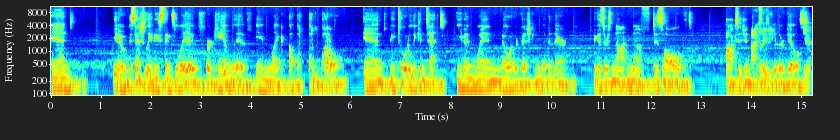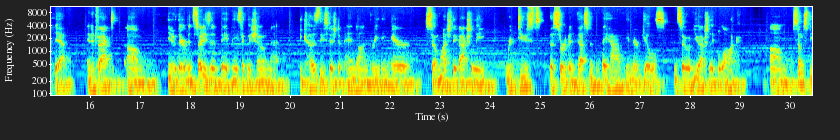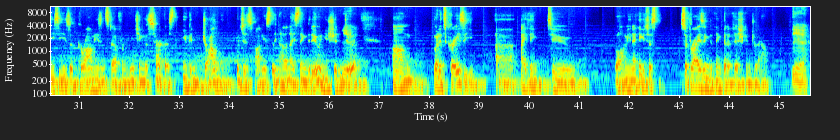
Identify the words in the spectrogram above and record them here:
and you know essentially these things live or can live in like a pu- pu- puddle and be totally content even when no other fish can live in there because there's not enough dissolved oxygen to breathe Oxygen. through their gills Yeah. and in fact um, you know there have been studies that have basically shown that because these fish depend on breathing air so much they've actually reduced the sort of investment that they have in their gills and so if you actually block um, some species of gouramis and stuff from reaching the surface, you can drown them, which is obviously not a nice thing to do, and you shouldn't do it. Um, but it's crazy, uh, I think, to, well, I mean, I think it's just surprising to think that a fish can drown. Yeah.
